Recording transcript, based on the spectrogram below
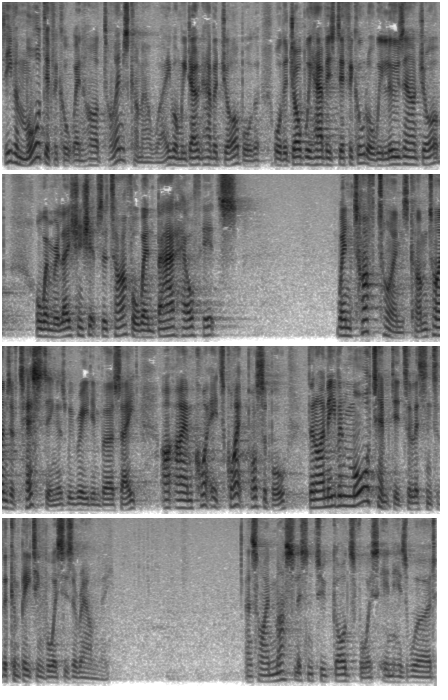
It's even more difficult when hard times come our way, when we don't have a job, or the, or the job we have is difficult, or we lose our job, or when relationships are tough, or when bad health hits. When tough times come, times of testing, as we read in verse 8, I, I am quite, it's quite possible that I'm even more tempted to listen to the competing voices around me. And so I must listen to God's voice in His Word.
